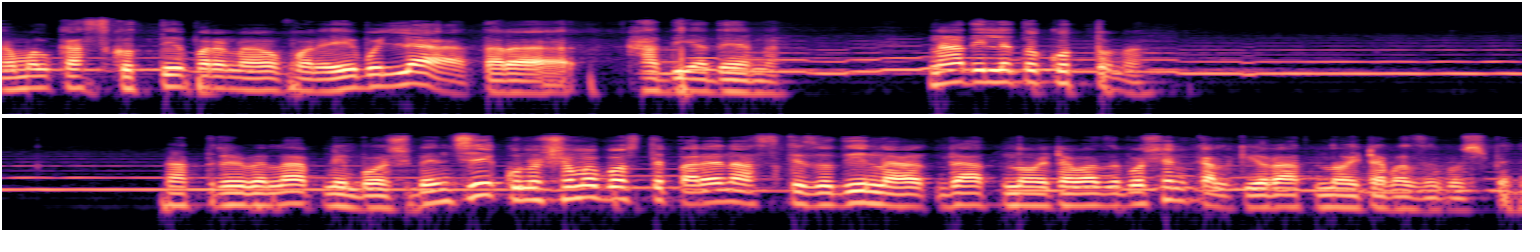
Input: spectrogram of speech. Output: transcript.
আমল কাজ করতে পারে না পারে। এই বললা তারা হাদিয়া দেয় না। না দিলে তো করতো না। রাত্রের বেলা আপনি বসবেন। যে কোনো সময় বসতে পারেন। আজকে যদি না, রাত নয়টা বাজে বসেন কালকে রাত নয়টা বাজে বসবেন।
